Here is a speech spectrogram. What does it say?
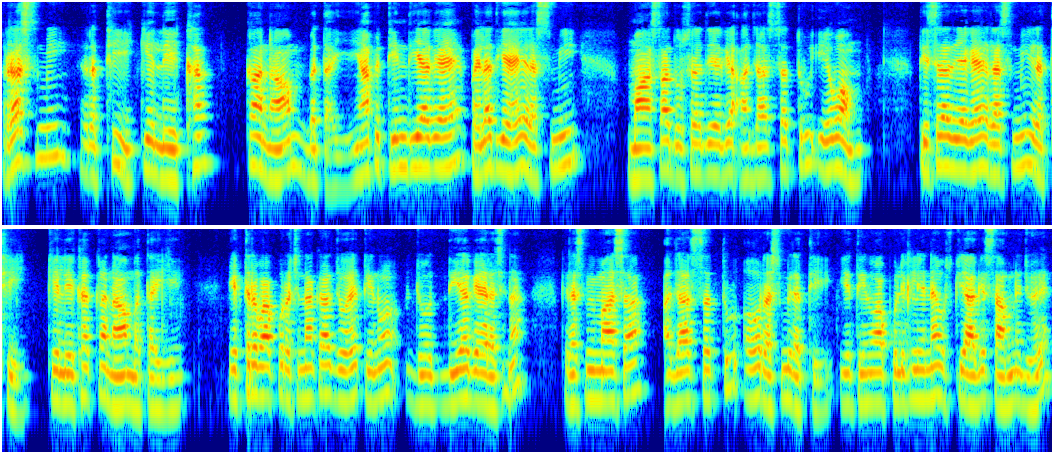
रश्मि रथी के लेखक का नाम बताइए। यहाँ पे तीन दिया गया है। पहला दिया है रश्मि, मासा, दूसरा दिया गया आज़ाद शत्रु एवं तीसरा दिया गया है रश्मि रथी के लेखक का नाम बताइए। एक तरफ़ आपको रचना का जो है तीनों जो दिया गया रचना रश्मि, मासा आज़ाद शत्रु और रश्मि रथी, ये तीनों आपको लिख लेना है। उसके आगे सामने जो है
